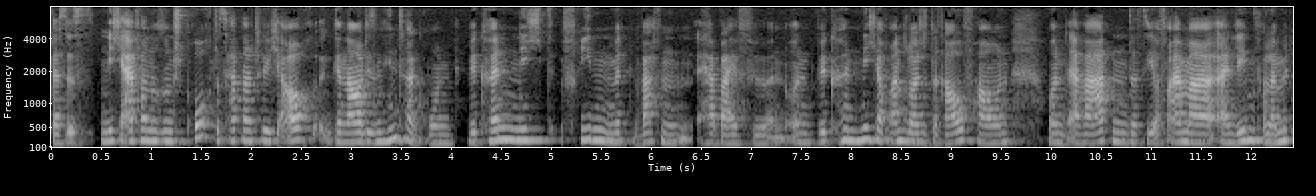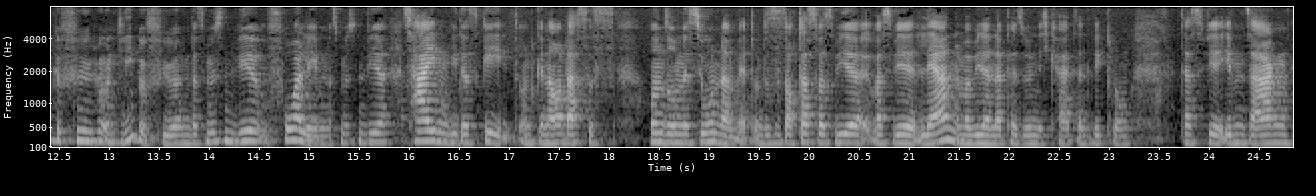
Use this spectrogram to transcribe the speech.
das ist nicht einfach nur so ein Spruch, das hat natürlich auch genau diesen Hintergrund. Wir können nicht Frieden mit Waffen herbeiführen und wir können nicht auf andere Leute draufhauen und erwarten, dass sie auf einmal ein Leben voller Mitgefühl und Liebe führen. Das müssen wir vorleben, das müssen wir zeigen, wie das geht. Und genau das ist unsere Mission damit. Und das ist auch das, was wir, was wir lernen immer wieder in der Persönlichkeitsentwicklung dass wir eben sagen,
